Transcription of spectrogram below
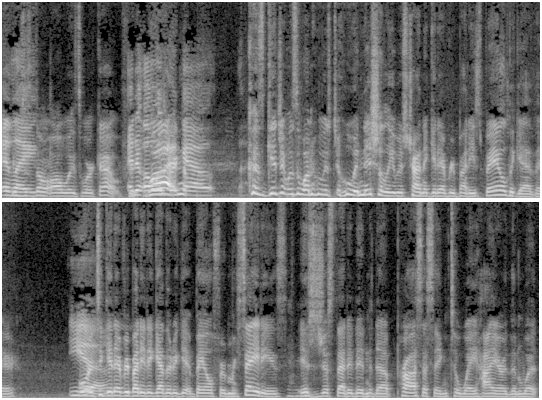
And It like, just don't always work out. for- and it always I work out. Because Gidget was the one who was who initially was trying to get everybody's bail together, Yeah. or to get everybody together to get bail for Mercedes. Mm-hmm. It's just that it ended up processing to way higher than what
